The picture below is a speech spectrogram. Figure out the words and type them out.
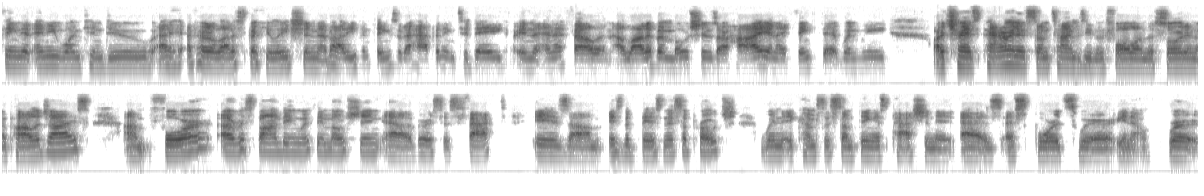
thing that anyone can do. I, i've heard a lot of speculation about even things that are happening today in the nfl and a lot of emotions are high. And i think that when we are transparent and sometimes even fall on the sword and apologize um, for uh, responding with emotion uh, versus fact is um, is the business approach when it comes to something as passionate as as sports where you know we're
